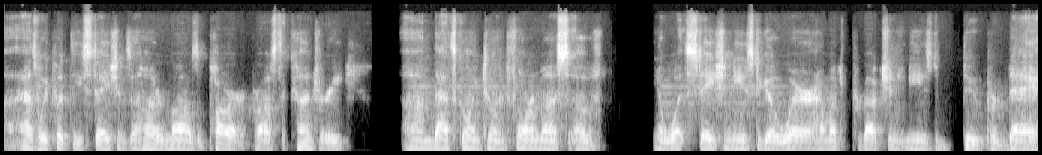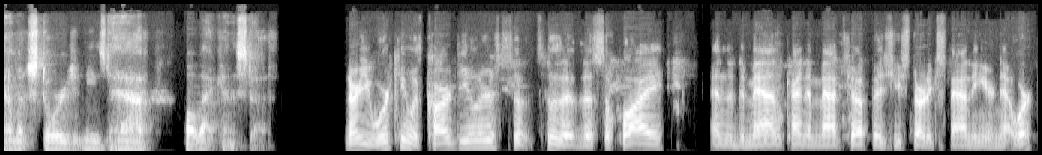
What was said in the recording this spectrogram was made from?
uh, as we put these stations 100 miles apart across the country um, that's going to inform us of you know what station needs to go where how much production it needs to do per day how much storage it needs to have all that kind of stuff. And are you working with car dealers so, so that the supply and the demand kind of match up as you start expanding your network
